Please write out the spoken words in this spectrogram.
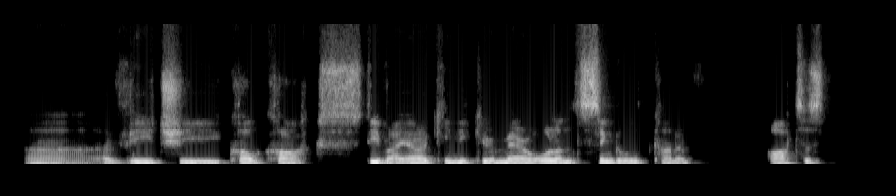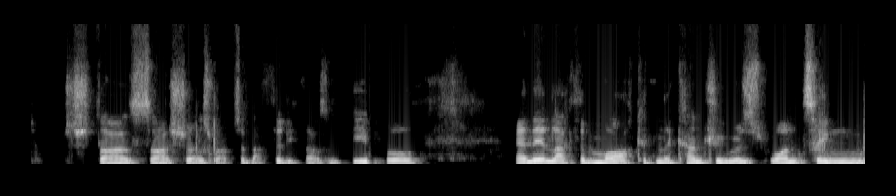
uh, Avicii, Carl Cox, Steve Aoki, Nicky Romero, all on single kind of artist stars size shows. Up to about 30,000 people. And then, like, the market in the country was wanting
